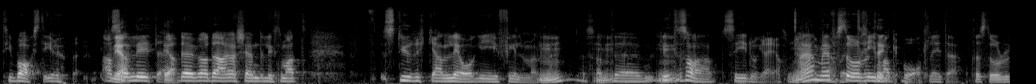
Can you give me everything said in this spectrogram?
tillbaks till gruppen. Alltså ja, lite. Ja. Det var där jag kände liksom att styrkan låg i filmen. Mm, så att, mm, eh, lite mm. sådana sidogrejer som Nej, jag, men jag förstår trimmat bort lite. Förstår du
